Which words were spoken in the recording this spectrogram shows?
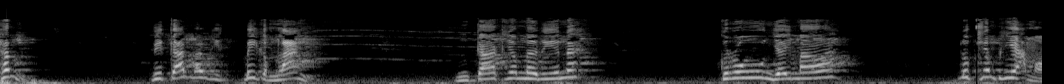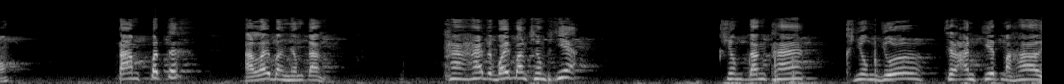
ថឹងវាកើតមកពីកម្លាំង ការខ្ញុំនៅរៀនណាគ្រូនិយាយមកដូចខ្ញុំភ្ញាក់ហ្មងតាមពិតឥឡូវបានខ្ញុំដឹងថាហេតុអ្វីបានខ្ញុំភ្ញាក់ខ្ញុំដឹងថាខ្ញុំយល់ច្រើនជាតិមកហើយ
